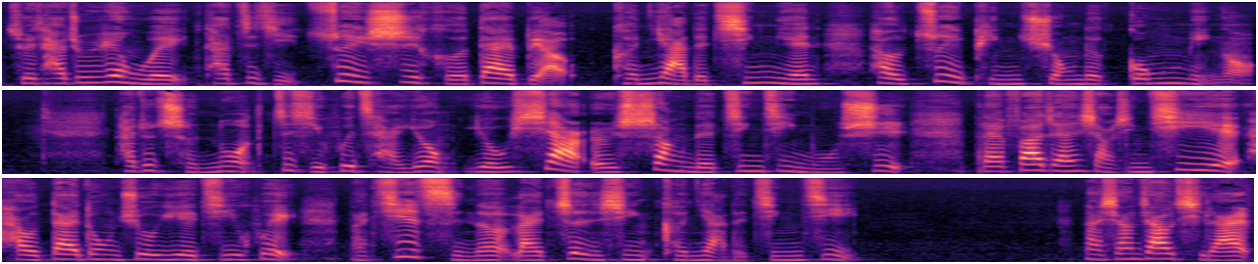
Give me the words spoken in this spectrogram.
所以他就认为他自己最适合代表肯亚的青年，还有最贫穷的公民哦。他就承诺自己会采用由下而上的经济模式来发展小型企业，还有带动就业机会，那借此呢来振兴肯亚的经济。那相较起来，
